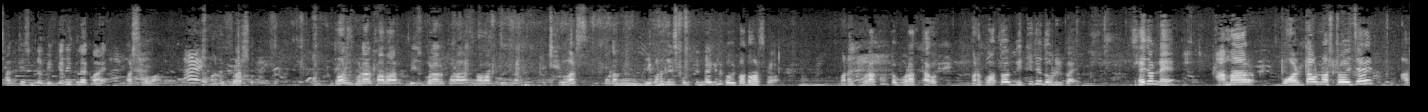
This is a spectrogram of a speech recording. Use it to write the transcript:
সায়েন্টিস্টগুলো বিজ্ঞানী গুলো কয় হর্স পাওয়ার মানে ঘোড়ার শক্তি। দশ ঘোড়ার পাওয়ার বিশ ঘোড়ার পড়া পাওয়ার দুই টু হর্স ওটা যে কোনো জিনিস কিনবে গেলে কবি কত হর্স পাওয়ার মানে ঘোড়া কত ঘোড়ার তাগত মানে কত ভিত্তিতে দৌড়ির পায়? সেই জন্যে আমার বলটাও নষ্ট হয়েছে আর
